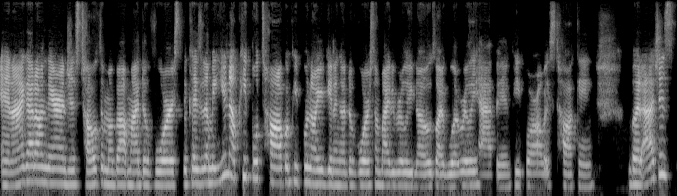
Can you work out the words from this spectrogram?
And I got on there and just told them about my divorce because, I mean, you know, people talk when people know you're getting a divorce. Somebody really knows like what really happened. People are always talking. But I just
